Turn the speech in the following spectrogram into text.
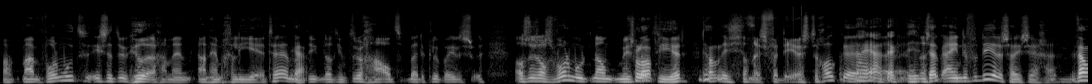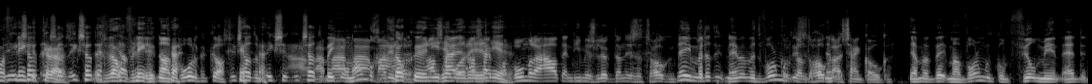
Maar, maar Wormoed is natuurlijk heel erg aan, hem- aan hem gelieerd. Hè? Dat, hij, dat hij hem terughaalt bij de club. Dus, als, dus als Wormoed nou mislukt hier... Dan is Dan is Verderes toch ook... eh Nou ja, eh, dat- dan is dat- ook einde Verderes, zou je zeggen. wel een Ik flinke zou, ik zou, kras. ik Dat echt is wel een ja, flinke nou, een behoorlijke kras. Ik zou het, ik, zit- ik zou het een beetje onhandig maar. Zo kun je niet als hij, helemaal Als hij van Wonderen haalt en die mislukt, dan is het toch ook een Nee, maar, dat, is- nee, maar met Wormoed komt is dat het toch ook uit zijn koker. Ja, maar, weet- maar Wormoed komt veel meer. Hè, de-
